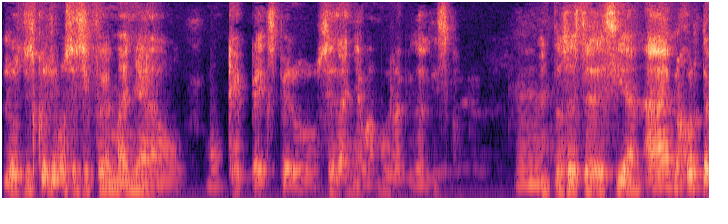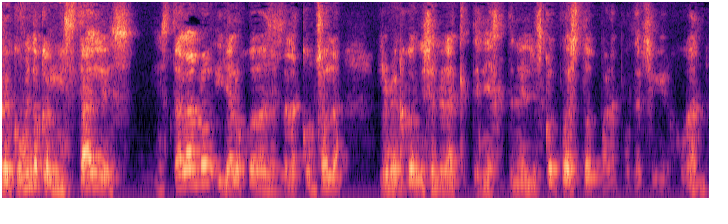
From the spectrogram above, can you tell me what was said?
los discos yo no sé si fue maña o, o pex, pero se dañaba muy rápido el disco. Mm. Entonces te decían, ah, mejor te recomiendo que lo instales, instálalo y ya lo juegas desde la consola. La única condición era que tenías que tener el disco puesto para poder seguir jugando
